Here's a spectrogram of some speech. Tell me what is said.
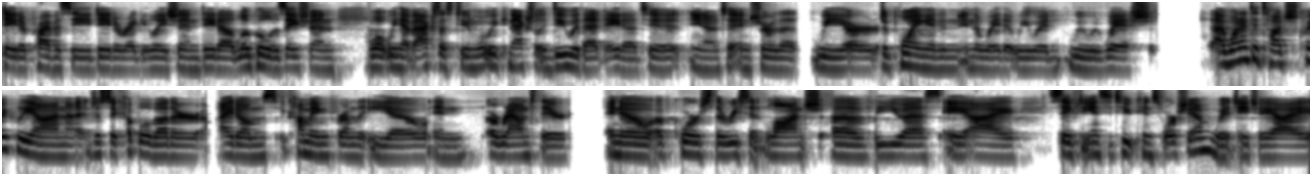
data privacy, data regulation, data localization, what we have access to and what we can actually do with that data to, you know, to ensure that we are deploying it in, in the way that we would we would wish. I wanted to touch quickly on uh, just a couple of other items coming from the EO and around there. I know, of course, the recent launch of the US AI Safety Institute Consortium, which HAI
